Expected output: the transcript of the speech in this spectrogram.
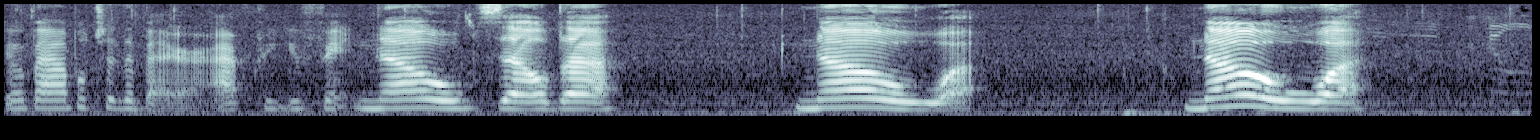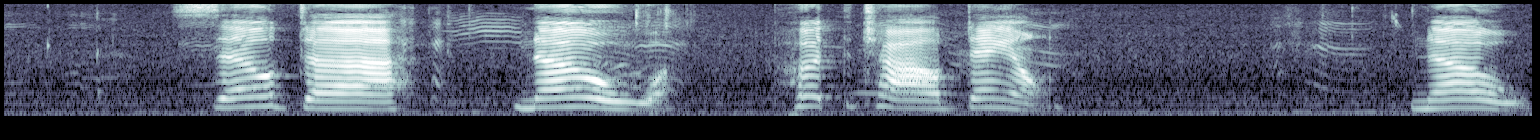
Go babble to the bear after you fin- No, Zelda. No. No. Zelda. No. Put the child down. No.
